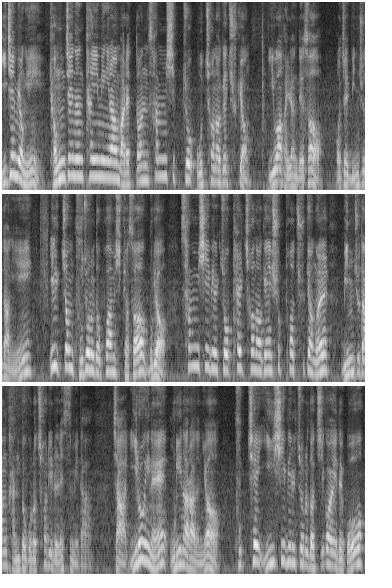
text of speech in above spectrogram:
이재명이 경제는 타이밍이라 말했던 30조 5천억의 추경 이와 관련돼서 어제 민주당이 1.9조를 더 포함시켜서 무려 31조 8천억의 슈퍼 추경을 민주당 단독으로 처리를 했습니다. 자, 이로 인해 우리나라는요, 국채 21조를 더 찍어야 되고,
